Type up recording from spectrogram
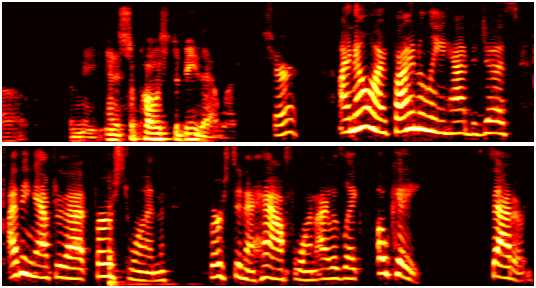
uh, for me, and it's supposed to be that way. Sure. I know I finally had to just, I think after that first one, first and a half one, I was like, okay, Saturn,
